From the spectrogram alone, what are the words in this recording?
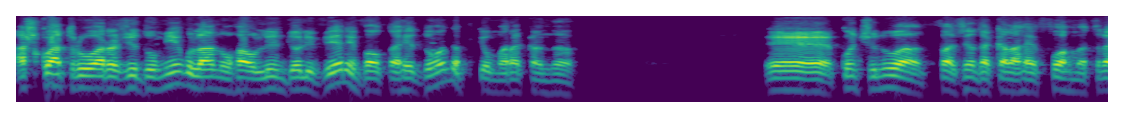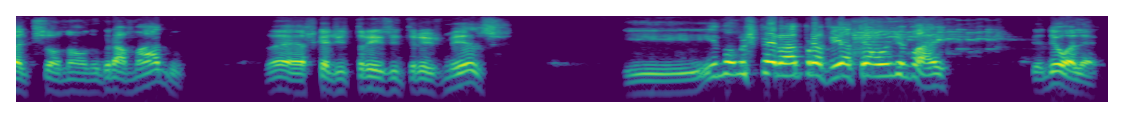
às quatro horas de domingo, lá no Raulino de Oliveira, em Volta Redonda, porque o Maracanã é, continua fazendo aquela reforma tradicional no gramado, né? acho que é de três em três meses, e, e vamos esperar para ver até onde vai. Entendeu, Alex?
